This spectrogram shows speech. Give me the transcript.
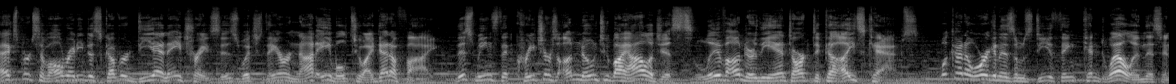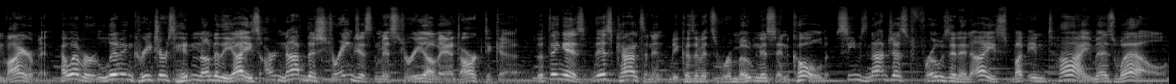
Experts have already discovered DNA traces which they are not able to identify. This means that creatures unknown to biologists live under the Antarctica ice caps. What kind of organisms do you think can dwell in this environment? However, living creatures hidden under the ice are not the strangest mystery of Antarctica. The thing is, this continent, because of its remoteness and cold, seems not just frozen in ice, but in time as well.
